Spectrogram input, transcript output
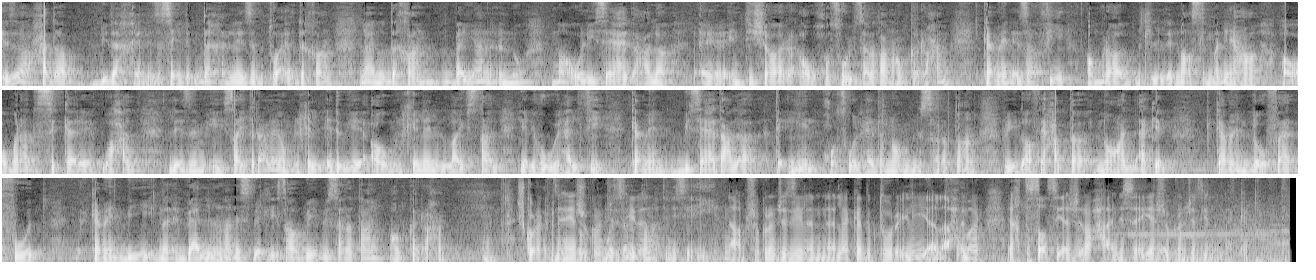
إذا حدا بدخن إذا سيدة بدخن لازم توقف دخان لأنه الدخان بين إنه معقول يساعد على انتشار أو حصول سرطان عنق الرحم. كمان إذا في أمراض مثل نقص المناعة أو أمراض السكري واحد لازم يسيطر عليهم من خلال الأدوية أو من خلال ال lifestyle يلي هو healthy كمان بيساعد على تقليل حصول هذا النوع من السرطان. بالاضافه حتى نوع الأكل كمان low fat food كمان بيقلل لنا نسبة الإصابة بسرطان عنق الرحم. أشكرك في النهاية شكرا جزيلا. النسائية. نعم شكرا جزيلا لك دكتور ايلي الأحمر اختصاصي الجراحة النسائية شكرا جزيلا لك.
